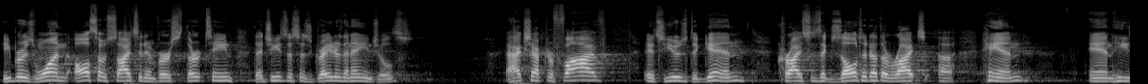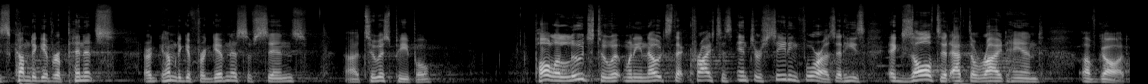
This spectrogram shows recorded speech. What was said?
Hebrews 1 also cites it in verse 13 that Jesus is greater than angels. Acts chapter 5, it's used again. Christ is exalted at the right uh, hand, and he's come to give repentance or come to give forgiveness of sins uh, to his people. Paul alludes to it when he notes that Christ is interceding for us, that he's exalted at the right hand of God.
